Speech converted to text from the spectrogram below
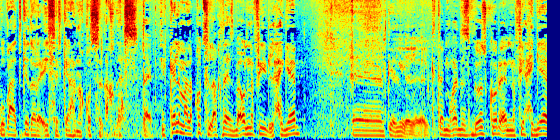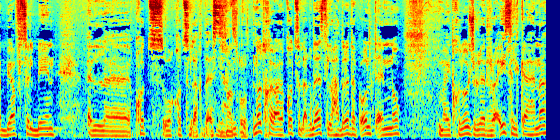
وبعد كده رئيس الكهنة قدس الأقداس. طيب نتكلم على قدس الأقداس بقى. قلنا في الحجاب الكتاب المقدس بيذكر انه في حجاب بيفصل بين القدس وقدس الأقداس مظبوط. ندخل على قدس الأقداس اللي حضرتك قلت إنه ما يدخلوش غير رئيس الكهنة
